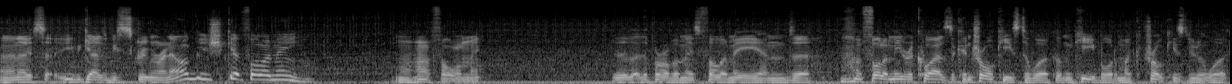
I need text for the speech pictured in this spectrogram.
And I know so you guys will be screaming right now, oh, you should get follow me. Uh -huh, follow me. The, the, problem is follow me, and uh, follow me requires the control keys to work on the keyboard, and my control keys do not work.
